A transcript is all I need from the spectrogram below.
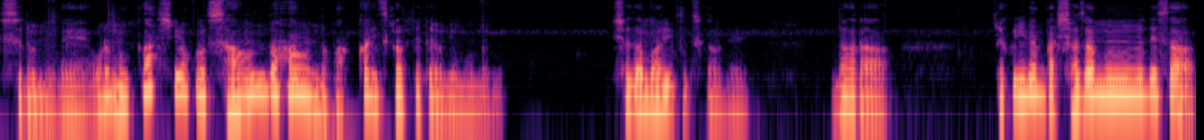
するんでね、俺昔はこのサウンドハウンドばっかり使ってたように思うんだけど、シャザムはよく使うね。だから、逆になんかシャザムでさ、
